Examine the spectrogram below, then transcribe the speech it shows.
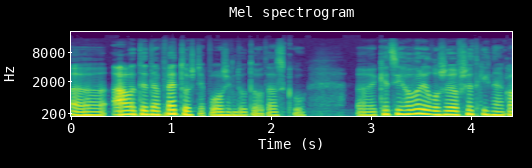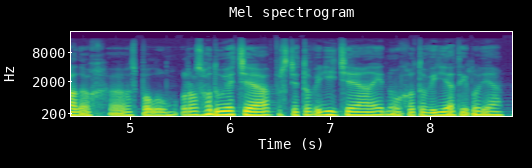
Uh, ale teda preto ešte položím túto otázku. Eh, keď si hovoril, že o všetkých nákladoch eh, spolu rozhodujete a proste to vidíte a jednoducho to vidia tí ľudia,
